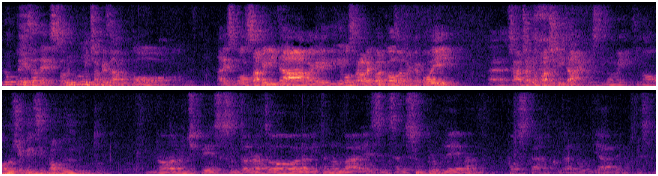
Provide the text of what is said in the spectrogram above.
Non pesa adesso, non comincia a pesare un po' la responsabilità, magari di dimostrare qualcosa, perché poi eh, c'è una certa fragilità in questi momenti, no? O non ci pensi proprio del tutto? No, non ci penso, sono tornato alla vita normale senza nessun problema, un po' stanco dal mondiale, ma questo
